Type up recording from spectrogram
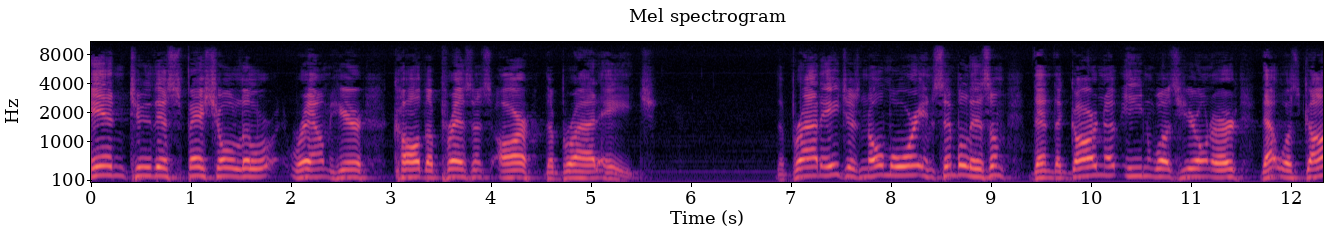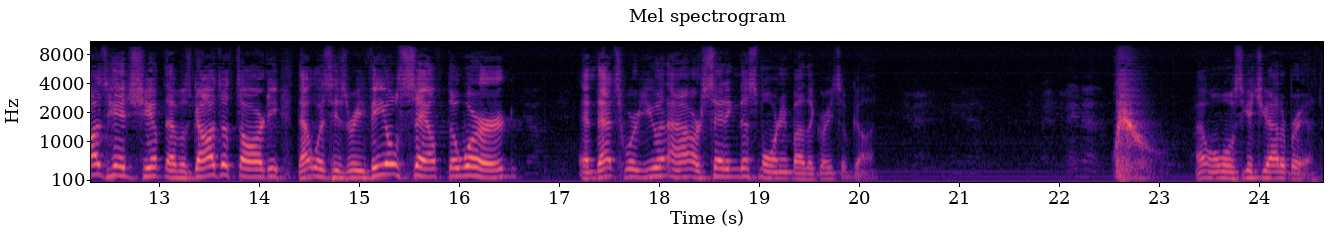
into this special little realm here called the presence or the bride age. The bride age is no more in symbolism than the Garden of Eden was here on earth. That was God's headship, that was God's authority, that was His revealed self, the Word. And that's where you and I are sitting this morning by the grace of God. Whew, I almost get you out of breath.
